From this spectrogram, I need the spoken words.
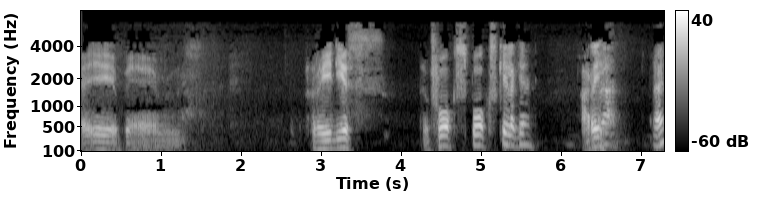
ඒ රේඩියස් ෆෝක්ස් ස්පෝක්ස් කියලා කියන්නේ? අරේ ඈ?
